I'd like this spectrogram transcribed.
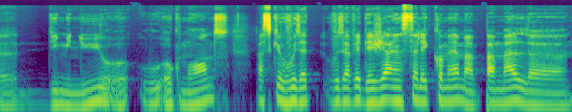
euh, diminue ou, ou augmente? Parce que vous, êtes, vous avez déjà installé quand même pas mal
